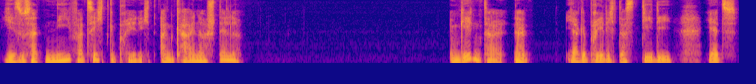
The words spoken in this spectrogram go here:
Jesus hat nie Verzicht gepredigt, an keiner Stelle. Im Gegenteil, er hat ja gepredigt, dass die, die jetzt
